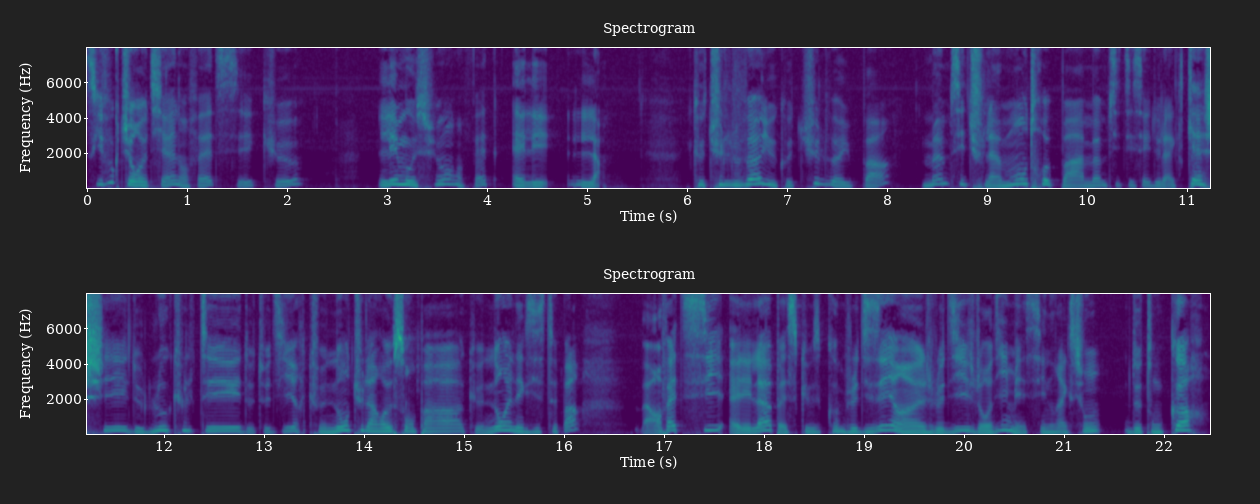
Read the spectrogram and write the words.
Ce qu'il faut que tu retiennes, en fait, c'est que l'émotion, en fait, elle est là. Que tu le veuilles ou que tu le veuilles pas, même si tu la montres pas, même si tu essayes de la cacher, de l'occulter, de te dire que non, tu la ressens pas, que non, elle n'existe pas, bah en fait, si, elle est là parce que, comme je disais, hein, je le dis, je le redis, mais c'est une réaction de ton corps.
